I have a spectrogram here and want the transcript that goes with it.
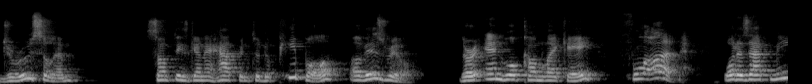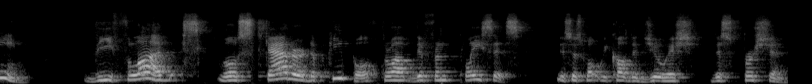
Jerusalem, something's going to happen to the people of Israel. Their end will come like a flood. What does that mean? The flood will scatter the people throughout different places. This is what we call the Jewish dispersion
